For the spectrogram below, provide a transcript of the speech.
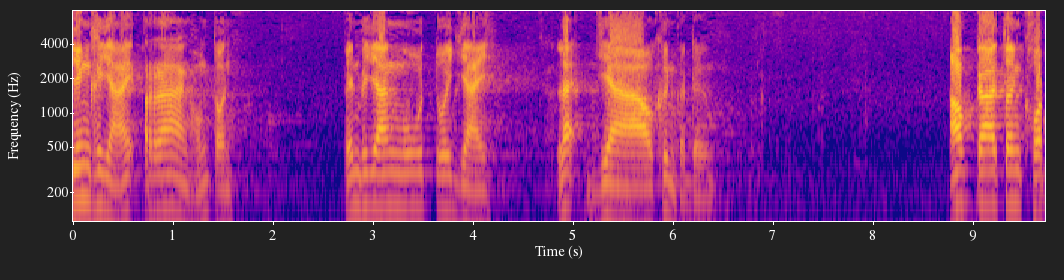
จึงขยายร่างของตน เป็นพญางูตัวใหญ่ และยาวขึ้นกว่าเดิม เอากายตนขด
